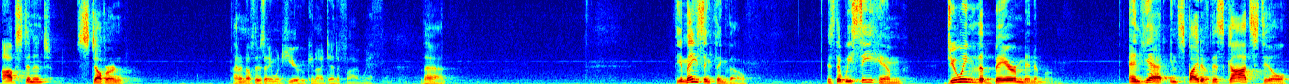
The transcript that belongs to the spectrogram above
obstinate, stubborn. I don't know if there's anyone here who can identify with that. The amazing thing, though, is that we see him doing the bare minimum. And yet, in spite of this, God still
